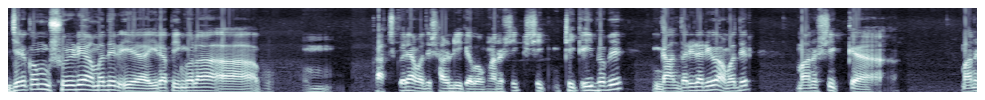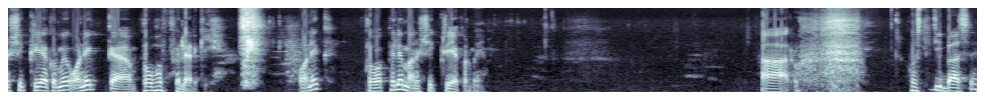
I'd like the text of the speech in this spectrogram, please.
যেরকম শরীরে আমাদের ইরা পিঙ্গলা কাজ করে আমাদের শারীরিক এবং মানসিক ঠিক- এইভাবে গান্ধারী নারীও আমাদের মানসিক মানসিক ক্রিয়াকর্মে অনেক প্রভাব ফেলে আর কি। অনেক প্রভাব ফেলে মানসিক ক্রিয়াকর্মে। আর হস্তিজিব্বা আছে।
